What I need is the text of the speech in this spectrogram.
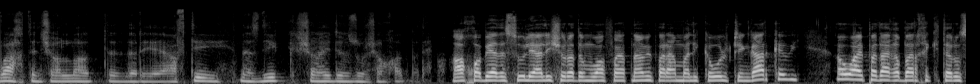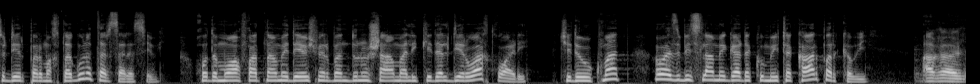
وخت ان شاء الله در هفته نزدیک شاهد حضورشان خواهد بوده اخوا بیا د سولې عالی شورا د موافقتنامې پر عملي کولو ټینګار کوي او وايي په دغه برخه کې تر اوسه ډیر پرمختګونه ترسره شوي خو د موافقتنامې د یو شمېر بندونو ښه عملي کېدل ډیر وخت غواړي چې د حکومت او حزب اسلامي ګډه کمیټه کار پر کوي هغه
